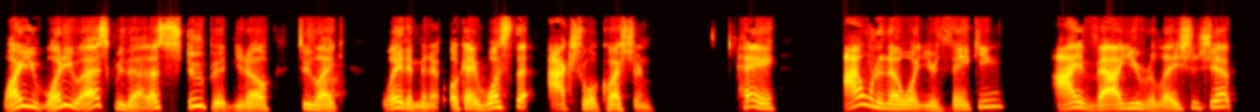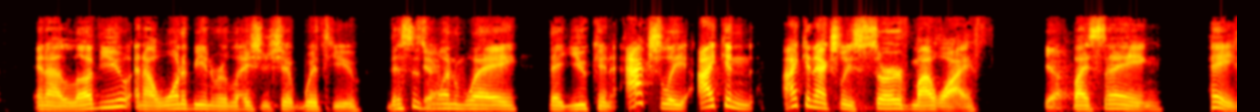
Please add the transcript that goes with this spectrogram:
why are you why do you ask me that? That's stupid, you know, to like, wait a minute. Okay, what's the actual question? Hey, I want to know what you're thinking. I value relationship and I love you and I want to be in relationship with you. This is yeah. one way that you can actually I can I can actually serve my wife Yeah. by saying, Hey,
